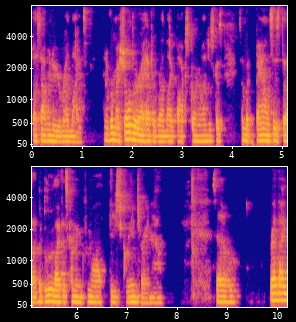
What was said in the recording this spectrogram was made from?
Bust out of your red lights. And over my shoulder, I have a red light box going on just because somewhat balances the, the blue light that's coming from all these screens right now. So red light,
